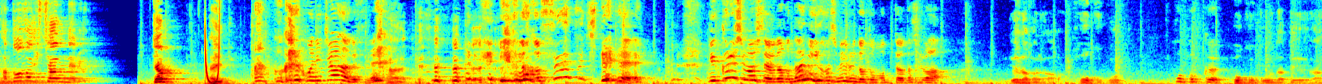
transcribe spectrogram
里崎チャンネル。じゃはい。あここからこんにちはなんですね。はい。いやなんかスーツ着てびっくりしましたよ。なんか何言い始めるんだと思って私は。いやだから報告報告。報告をだってあの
